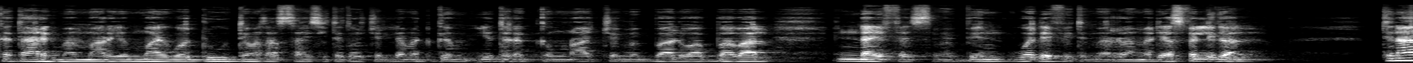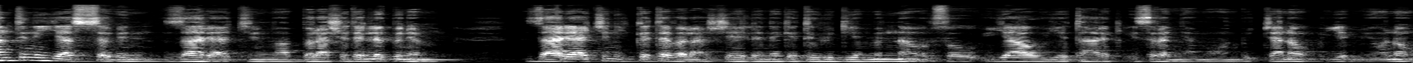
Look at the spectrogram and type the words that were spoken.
ከታሪክ መማር የማይወዱ ተመሳሳይ ሴተቶችን ለመድገም የተረገሙ ናቸው የሚባለው አባባል እንዳይፈጽምብን ወደፊት መራመድ ያስፈልጋል ትናንትን እያሰብን ዛሬያችንን ማበላሸት የለብንም ዛሬያችን ከተፈላሸ ለነገ ትውልጅ የምናወርሰው ያው የታሪክ እስረኛ መሆን ብቻ ነው የሚሆነው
